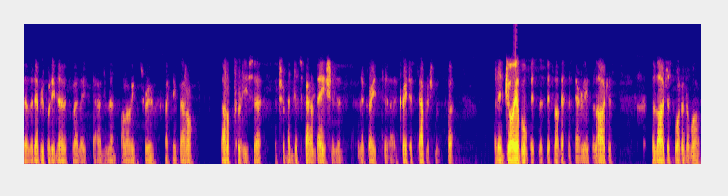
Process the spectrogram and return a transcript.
so that everybody knows where they stand and then following through. I think that'll that'll produce a, a tremendous foundation and, and a great uh, great establishment for an enjoyable business, if not necessarily the largest the largest one in the world.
